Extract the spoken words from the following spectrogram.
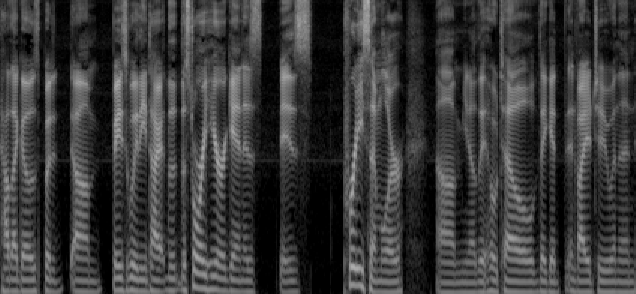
how that goes, but um basically the entire the, the story here again is is pretty similar. Um you know, the hotel they get invited to and then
